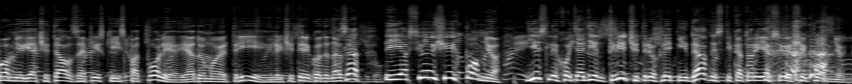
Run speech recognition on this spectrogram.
Помню, я читал записки из подполья, я думаю, три или четыре года назад, и я все еще их помню. Есть ли хоть один твит четырехлетней давности, который я все еще помню?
